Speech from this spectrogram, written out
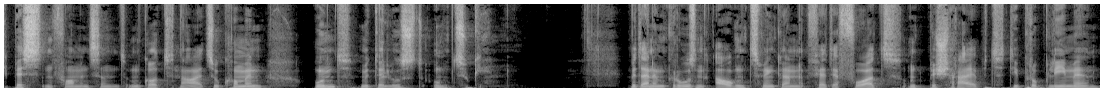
die besten Formen sind, um Gott nahe zu kommen und mit der Lust umzugehen. Mit einem großen Augenzwinkern fährt er fort und beschreibt die Probleme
